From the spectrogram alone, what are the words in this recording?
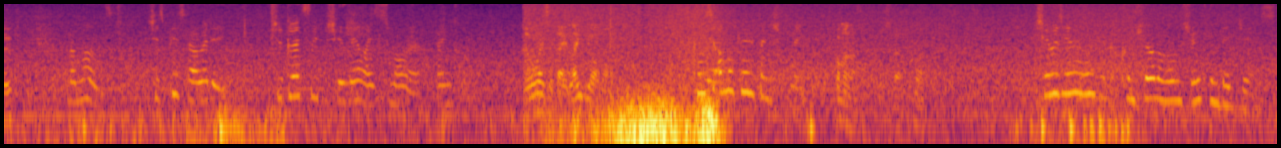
Who? My mum. She's pissed already. She'll go to sleep and she'll realise tomorrow. Banquet. There's always a day late, your mum. Come sit on my favourite bench with me. Come on, now. Just, come on. She was the only one who could control my mum's drinking binges.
